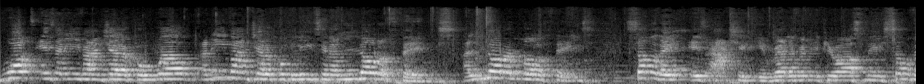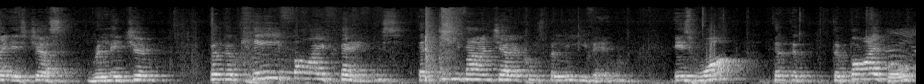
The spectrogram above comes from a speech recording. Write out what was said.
What is an evangelical? Well, an evangelical believes in a lot of things. A lot, a lot of things. Some of it is actually irrelevant, if you ask me. Some of it is just religion. But the key five things that evangelicals believe in is one, that the, the Bible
